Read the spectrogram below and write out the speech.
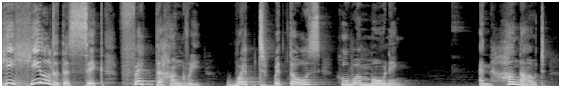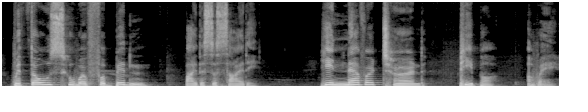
He healed the sick, fed the hungry, wept with those who were mourning, and hung out with those who were forbidden by the society. He never turned people away.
